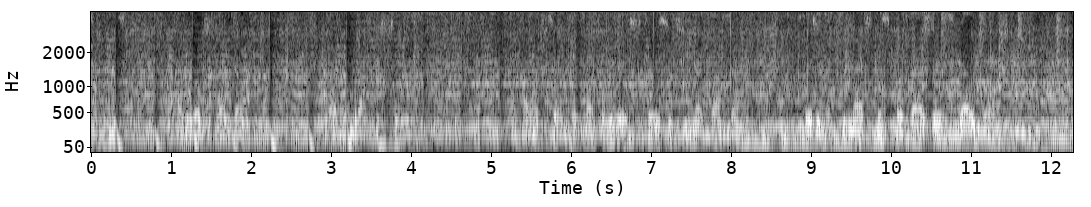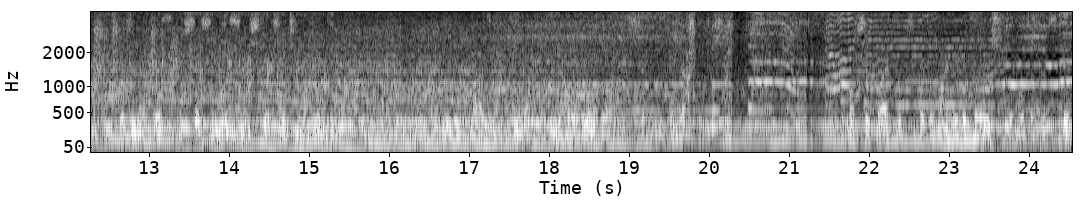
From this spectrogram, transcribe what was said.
Kamiński. Ale dobrze zagrał. Ładną bramkę szczególnie. Ale co wam powiedzieć? To jest już inna klasa. Chcecie taki mecz gospodarzy z Belgią. Drużyna, która jest na trzecim miejscu na świecie, czy na drugim. Bądźcie bardzo przygotowani, bo to jest, to był trochę wstyd,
